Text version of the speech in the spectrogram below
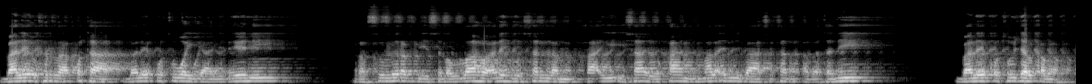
بلي أفر قتا بلي قطويا جريني رسول ربي صلى الله عليه وسلم رأي إساء يقاني ملأ باسكنا قبتني بل قطوج القبر.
